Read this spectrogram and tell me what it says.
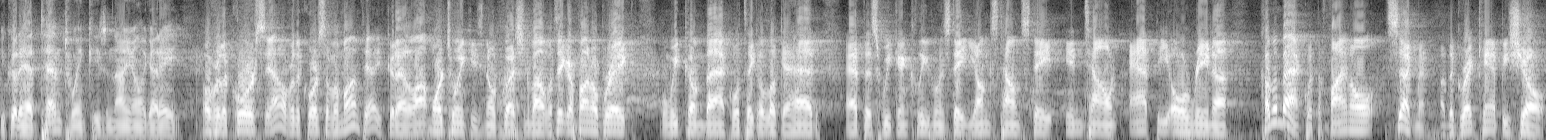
you could have had 10 Twinkies and now you only got eight. over the course, yeah, over the course of a month, yeah, you could have had a lot more Twinkies, no question about it. We'll take our final break. When we come back, we'll take a look ahead at this weekend. Cleveland State, Youngstown State in town at the arena. Coming back with the final segment of the Greg Kampe Show.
